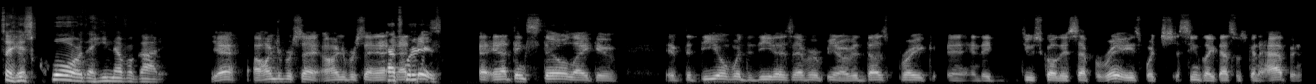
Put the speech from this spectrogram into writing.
to Yep. his core that he never got it. Yeah, a hundred percent, a hundred percent. That's And I what it think- is. And I think still, like if if the deal with Adidas ever, you know, if it does break and, and they do score their separate raise, which it seems like that's what's going to happen.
